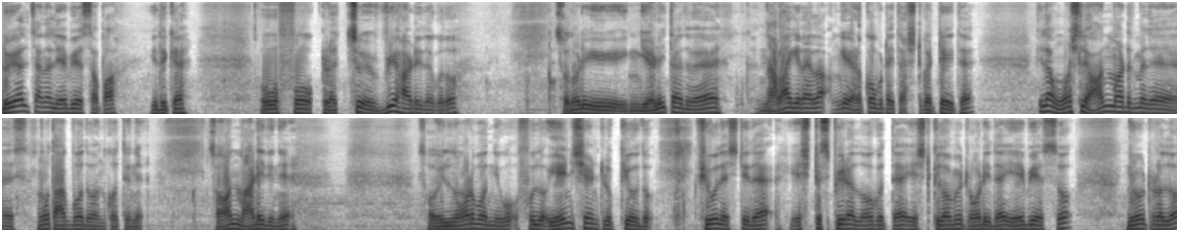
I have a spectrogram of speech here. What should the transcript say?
dual channel A B S ಅಪ್ಪ, ಇದಕ್ಕೆ. ಓಫೋ ಕ್ಲಚ್ಚು, ಹೆವಿ ಹಾಡಿದೆ ಗುರು. ಸೊ ನೋಡಿ, ಹಿಂಗೆ ಎಳಿತಾ ಇದ್ವಿ. ನಾವಾಗಿರಲ್ಲ ಹಂಗೆ ಎಳ್ಕೊಬಿಟ್ಟೈತೆ, ಅಷ್ಟು ಗಟ್ಟಿ ಐತೆ. ಇಲ್ಲ ಮೋಸ್ಟ್ಲಿ ಆನ್ ಮಾಡಿದ್ಮೇಲೆ ಸ್ಮೂತ್ ಆಗ್ಬೋದು ಅಂದ್ಕೋತೀನಿ ಸೊ ಆನ್ ಮಾಡಿದ್ದೀನಿ. ಸೊ ಇಲ್ಲಿ ನೋಡ್ಬೋದು ನೀವು ಫುಲ್ ಏನ್ಷಿಯಂಟ್ ಲುಕ್ ಇವುದು. ಫ್ಯೂಲ್ ಎಷ್ಟಿದೆ, ಎಷ್ಟು ಸ್ಪೀಡಲ್ಲಿ ಹೋಗುತ್ತೆ, ಎಷ್ಟು ಕಿಲೋಮೀಟ್ರ್ ಓಡಿದೆ ಎ ಬಿ ಎಸ್ಸು ನ್ಯೂಟ್ರಲ್ಲು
